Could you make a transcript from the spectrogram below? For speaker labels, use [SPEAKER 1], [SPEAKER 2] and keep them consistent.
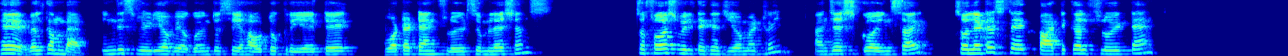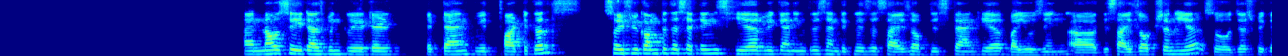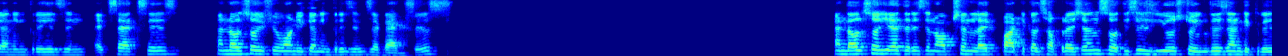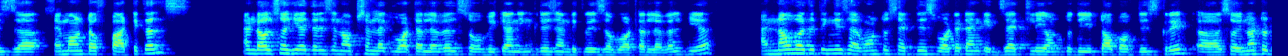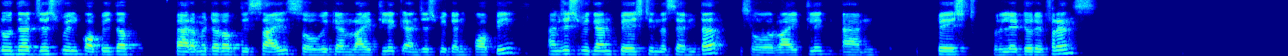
[SPEAKER 1] Hey, welcome back. In this video, we are going to see how to create a water tank fluid simulations. So first we'll take a geometry and just go inside. So let us take particle fluid tank. And now see it has been created a tank with particles. So if you come to the settings here, we can increase and decrease the size of this tank here by using uh, the size option here. So just we can increase in x-axis and also if you want, you can increase in z-axis. And also here there is an option like particle separation. So this is used to increase and decrease the amount of particles. And also here there is an option like water level. So we can increase and decrease the water level here. And now what the thing is, I want to set this water tank exactly onto the top of this grid. Uh, so in order to do that, just we'll copy the parameter of this size. So we can right click and just we can copy and just we can paste in the center. So right click and paste relative reference.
